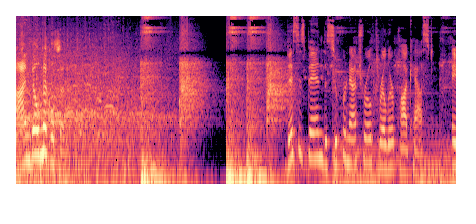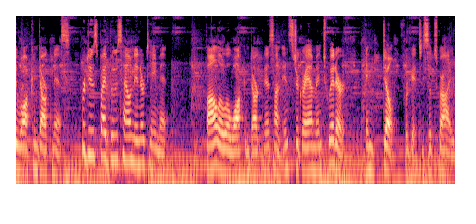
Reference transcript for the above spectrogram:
I'm Bill Mikelson. This has been the Supernatural Thriller Podcast, A Walk in Darkness, produced by Boozehound Entertainment. Follow A Walk in Darkness on Instagram and Twitter, and don't forget to subscribe.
